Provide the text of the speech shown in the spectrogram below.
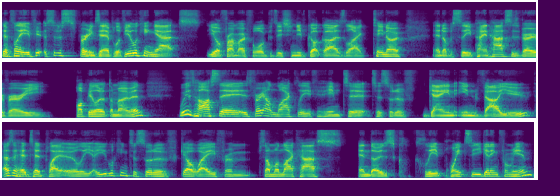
Definitely. If you, so just for an example, if you're looking at your front row forward position, you've got guys like Tino and obviously Payne Haas is very, very popular at the moment. With Haas, there it's very unlikely for him to to sort of gain in value as a head-to-head player early. Are you looking to sort of go away from someone like Haas and those clear points that you're getting from him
